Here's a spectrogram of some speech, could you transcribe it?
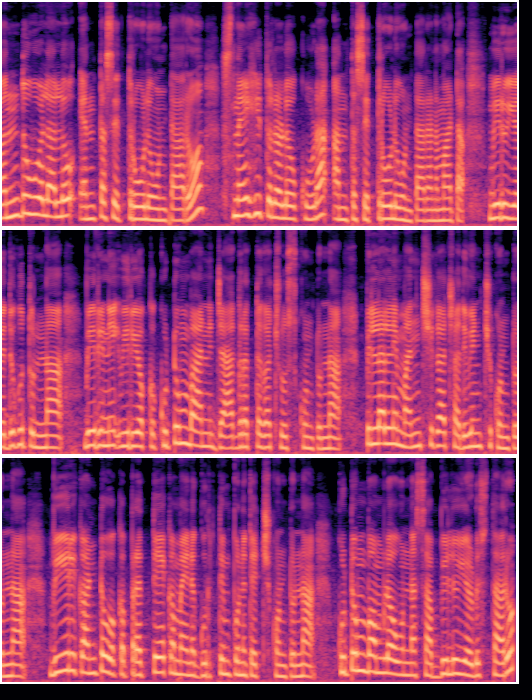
బంధువులలో ఎంత శత్రువులు ఉంటారో స్నేహితులలో కూడా అంత శత్రువులు ఉంటారనమాట వీరు ఎదుగుతున్నా వీరిని వీరి యొక్క కుటుంబాన్ని జాగ్రత్తగా చూసుకుంటున్నా పిల్లల్ని మంచిగా చదివించుకుంటున్నా వీరికంటూ ఒక ప్రత్యేకమైన గుర్తింపును తెచ్చుకుంటున్నా కుటుంబంలో ఉన్న సభ్యులు ఏడుస్తారు.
